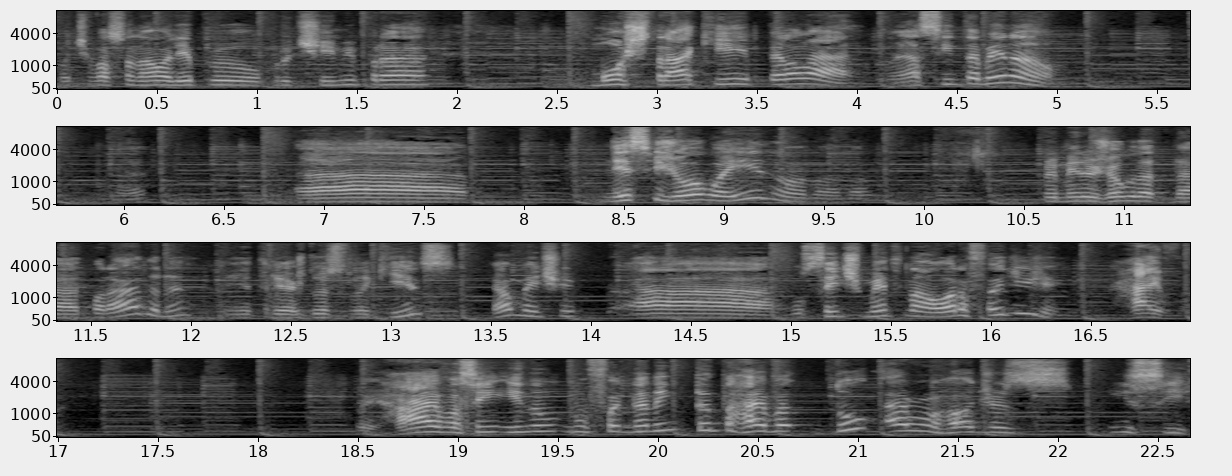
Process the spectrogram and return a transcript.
Motivacional ali pro, pro time para mostrar que, pera lá, não é assim também não. né? Ah, nesse jogo aí, no, no- no primeiro jogo da, da temporada, né? Entre as duas franquias, realmente a, o sentimento na hora foi de gente, raiva. Foi raiva, assim, e não, não foi não é nem tanta raiva do Aaron Rodgers em si.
